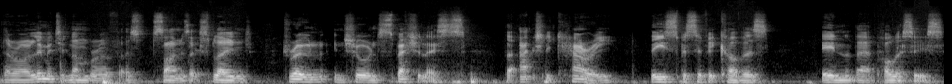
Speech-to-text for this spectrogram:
there are a limited number of, as Simon's explained, drone insurance specialists that actually carry these specific covers in their policies.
